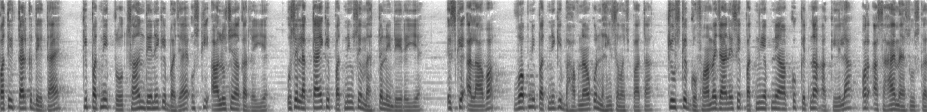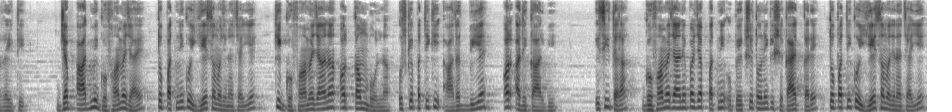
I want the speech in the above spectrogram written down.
पति तर्क देता है कि पत्नी प्रोत्साहन देने के बजाय उसकी आलोचना कर रही है। उसे लगता है कि पत्नी उसे महत्व नहीं दे रही है। इसके अलावा वो अपनी पत्नी की भावनाओं को नहीं समझ पाता कि उसके गुफा में जाने से पत्नी अपने आप को कितना अकेला और असहाय महसूस कर रही थी। जब आदमी गुफा में जाए तो पत्नी को यह समझना चाहिए कि गुफा में जाना और कम बोलना उसके पति की आदत भी है और अधिकार भी। इसी तरह गुफा में जाने पर जब पत्नी उपेक्षित होने की शिकायत करे तो पति को यह समझना चाहिए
